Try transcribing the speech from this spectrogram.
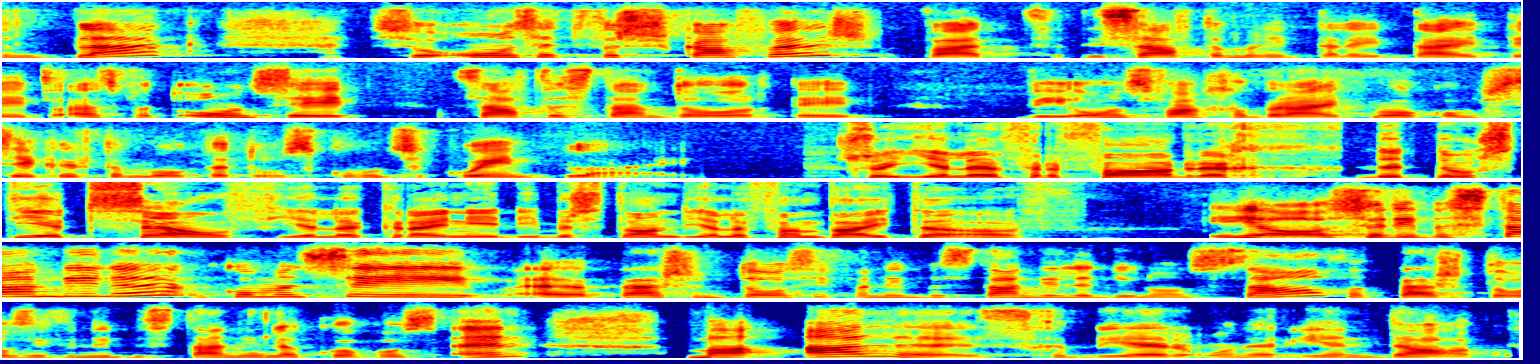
in plek. So ons het verskaffers wat dieselfde mentaliteit het as wat ons het, selfde standaard het wie ons van gebruik maak om seker te maak dat ons konsekwent bly. So julle vervaardig dit nog steeds self. Julle kry nie die bestanddele van buite af. Ja, so die bestanddele, kom ons sê 'n uh, persentasie van die bestanddele doen ons self, 'n persentasie van die bestanddele koop ons in, maar alles gebeur onder een dak.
